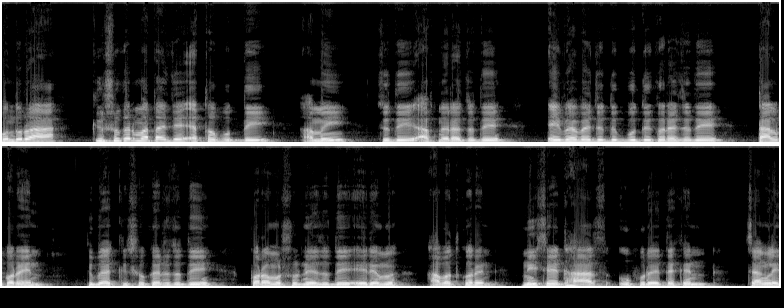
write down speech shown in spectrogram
বন্ধুরা, কৃষকের মাথায় যে এত বুদ্ধি, আমি যদি আপনারা যদি এইভাবে যদি বুদ্ধি করে যদি তাল করেন, কিংবা কৃষকের যদি পরামর্শ নিয়ে যদি এরম আবাদ করেন, নিচে ঘাস, উপরে দেখেন চাংলি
